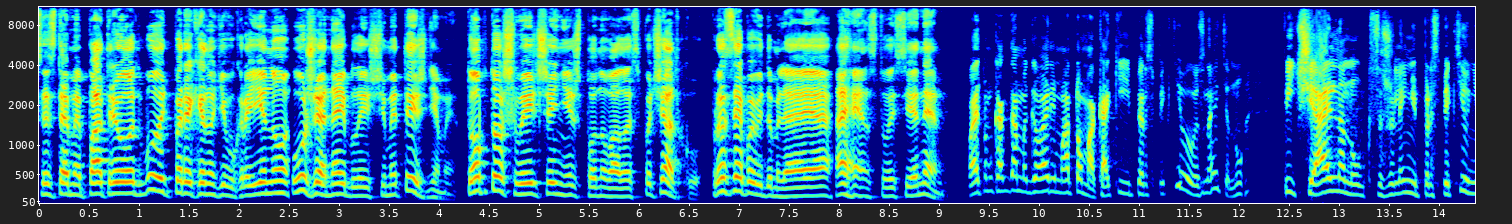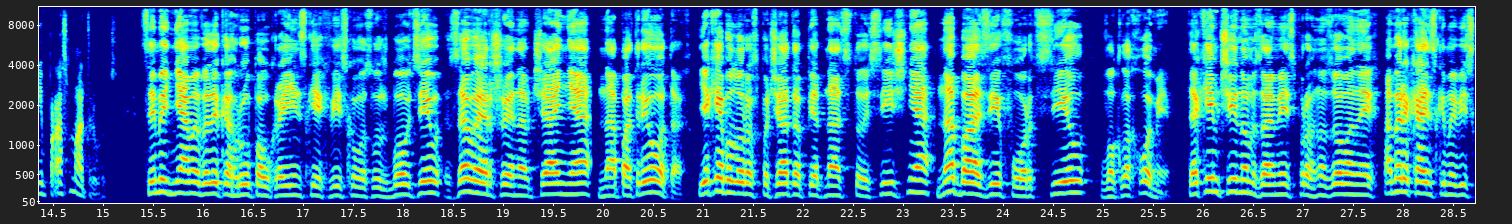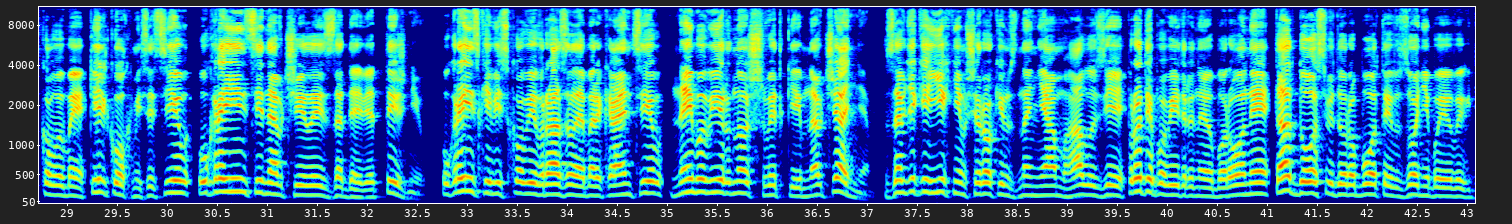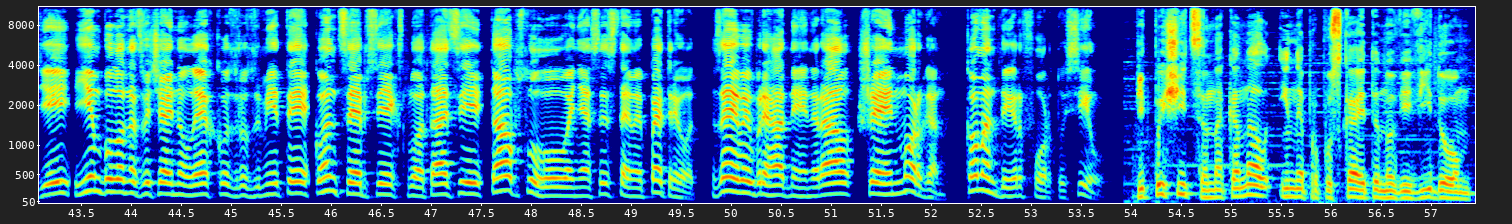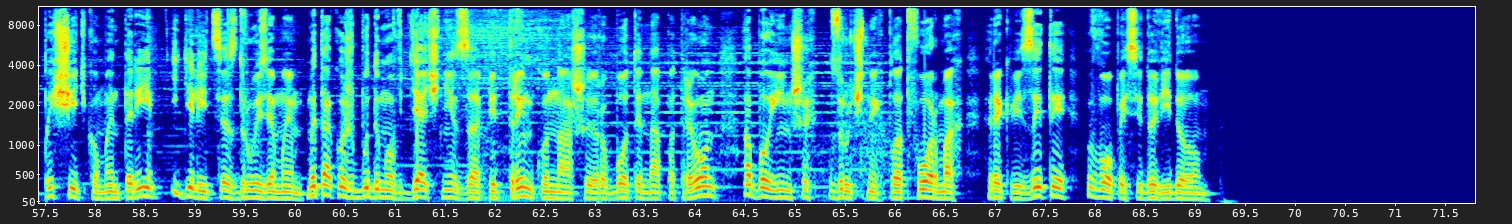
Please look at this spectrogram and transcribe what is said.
Системи Патріот будуть перекинуті в Україну уже найближчими тижнями, тобто швидше ніж планувалось спочатку. Про це повідомляє агентство CNN. Поэтому, когда мы говорим о том, а какие перспективы, вы знаете, ну, печально, но, к сожалению, перспективы не просматриваются. Цими днями велика група українських військовослужбовців завершує навчання на патріотах, яке було розпочато 15 січня на базі Форт Сіл в Оклахомі. Таким чином, замість прогнозованих американськими військовими кількох місяців, українці навчились за 9 тижнів. Українські військові вразили американців неймовірно швидким навчанням, завдяки їхнім широким знанням в галузі протиповітряної оборони та досвіду роботи в зоні бойових дій. Їм було надзвичайно легко зрозуміти концепції експлуатації та обслуговування системи Петріот, заявив бригадний генерал Шейн Морган, командир форту Сіл. Підпишіться на канал і не пропускайте нові відео. Пишіть коментарі і діліться з друзями. Ми також будемо вдячні за підтримку нашої роботи на Patreon або інших зручних платформах. Реквізити в описі до відео.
